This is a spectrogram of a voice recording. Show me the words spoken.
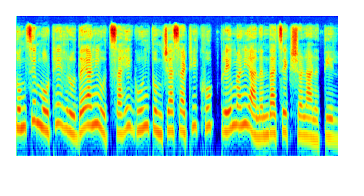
तुमचे मोठे हृदय आणि उत्साही गुण तुमच्यासाठी खूप प्रेम आणि आनंदाचे क्षण आणतील.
